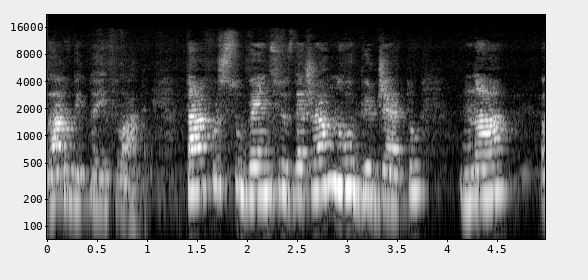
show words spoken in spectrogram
заробітної плати. Також субвенцію з державного бюджету на е,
